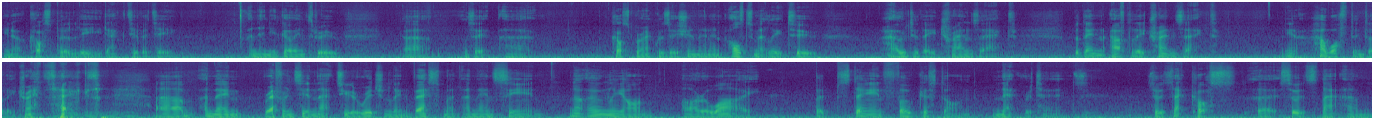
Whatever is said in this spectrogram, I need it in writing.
you know, cost per lead activity. And then you're going through, uh, was it, uh, cost per acquisition, and then ultimately to how do they transact. But then after they transact, you know, how often do they transact? Mm-hmm. Um, and then referencing that to your original investment and then seeing not only on ROI, but staying focused on net returns. Mm-hmm. So it's that cost, uh, so it's that um,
